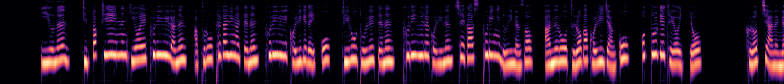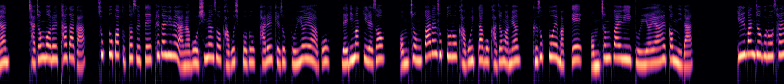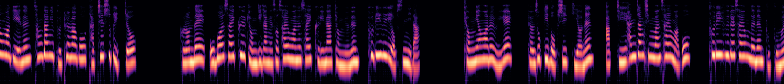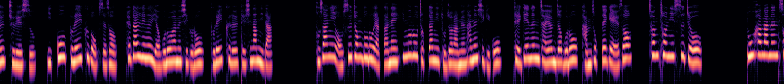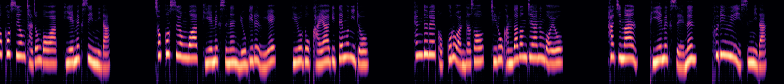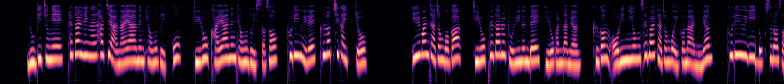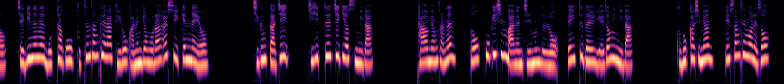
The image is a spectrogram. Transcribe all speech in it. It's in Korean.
이유는 뒷바퀴에 있는 기어의 프리휠과는 앞으로 페달링할 때는 프리휠이 걸리게 돼 있고 뒤로 돌릴 때는 프리휠에 걸리는 쇠가 스프링이 눌리면서 안으로 들어가 걸리지 않고 헛돌게 되어 있죠. 그렇지 않으면 자전거를 타다가 속도가 붙었을 때 페달링을 안 하고 쉬면서 가고 싶어도 발을 계속 돌려야 하고 내리막길에서 엄청 빠른 속도로 가고 있다고 가정하면 그 속도에 맞게 엄청 빨리 돌려야 할 겁니다. 일반적으로 사용하기에는 상당히 불편하고 다칠 수도 있죠. 그런데 오버사이클 경기장에서 사용하는 사이클이나 경유는 프리휠이 없습니다. 경량화를 위해 변속기도 없이 기어는 앞뒤 한 장씩만 사용하고 프리휠에 사용되는 부품을 줄일 수 있고 브레이크도 없애서 페달링을 역으로 하는 식으로 브레이크를 대신합니다. 부상이 없을 정도로 약간의 힘으로 적당히 조절하면 하는 식이고 대개는 자연적으로 감속되게 해서 천천히 쓰죠. 또 하나는 서커스용 자전거와 BMX입니다. 서커스용과 BMX는 묘기를 위해 뒤로도 가야 하기 때문이죠. 핸들에 거꾸로 앉아서 뒤로 간다든지 하는 거요. 하지만 BMX에는 프리휠이 있습니다. 묘기 중에 페달링을 하지 않아야 하는 경우도 있고 뒤로 가야 하는 경우도 있어서 프리휠에 클러치가 있죠. 일반 자전거가 뒤로 페달을 돌리는데 뒤로 간다면 그건 어린이용 세발 자전거이거나 아니면 프리휠이 녹슬어서 제 기능을 못하고 붙은 상태라 뒤로 가는 경우라 할 수 있겠네요. 지금까지 지식 틀찍이었습니다. 다음 영상은 더욱 호기심 많은 질문들로 데이트될 예정입니다. 구독하시면 일상생활에서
